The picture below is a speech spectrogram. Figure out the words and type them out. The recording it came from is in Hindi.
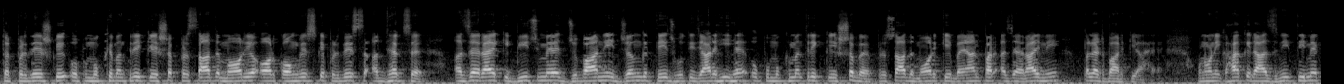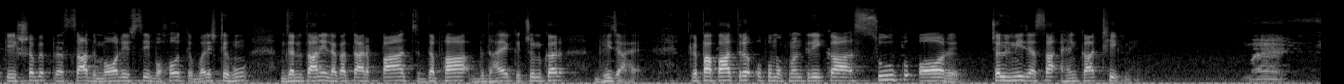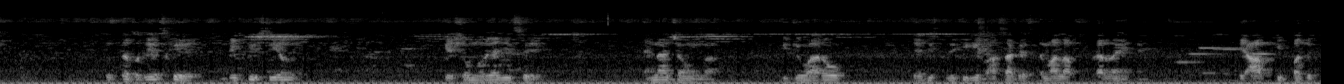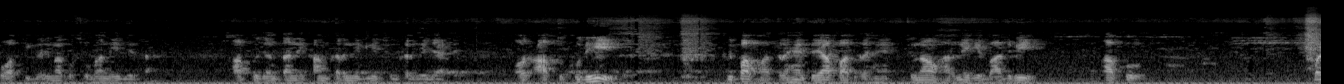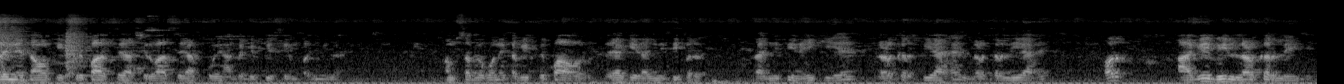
उत्तर प्रदेश के उप मुख्यमंत्री केशव प्रसाद मौर्य और कांग्रेस के प्रदेश अध्यक्ष अजय राय के बीच में जुबानी जंग तेज होती जा रही है। उप मुख्यमंत्री केशव प्रसाद मौर्य के बयान पर अजय राय ने पलटवार किया है। उन्होंने कहा कि राजनीति में केशव प्रसाद मौर्य से बहुत वरिष्ठ हूँ। जनता ने लगातार पाँच दफ़ा विधायक चुनकर भेजा है। कृपा पात्र उप मुख्यमंत्री का सूप और चलनी जैसा अहंकार ठीक नहीं। मैं उत्तर प्रदेश के डिप्टी सीएम केशव मौर्य जी से कहना चाहूँगा कि जो आरोप या जिस तरीके की भाषा का इस्तेमाल आप कर रहे हैं कि आपकी पद को, आपकी गरिमा को शोभा नहीं देता, आपको जनता ने काम करने के लिए चुनकर भेजा है और आप तो खुद ही कृपा पात्र हैं, दया पात्र हैं। चुनाव हारने के बाद भी आपको बड़े नेताओं की कृपा से, आशीर्वाद से आपको यहाँ का डिप्टी सीएम पद मिला है। हम सब लोगों ने कभी कृपा और दया की राजनीति पर राजनीति नहीं की है, लड़कर किया है, लड़कर लिया है और आगे भी लड़कर लेंगे।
